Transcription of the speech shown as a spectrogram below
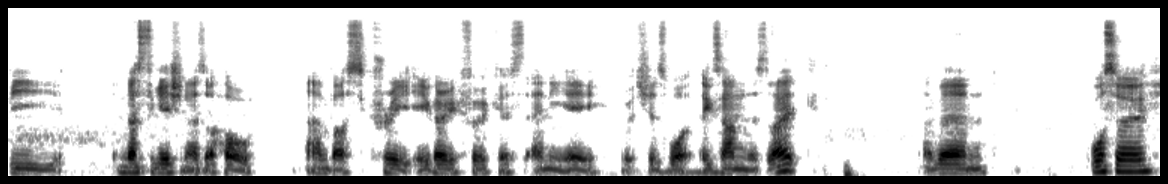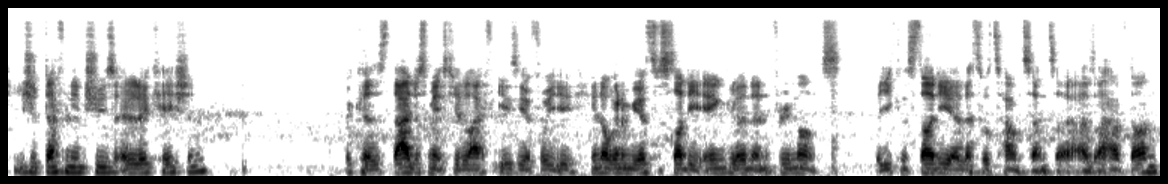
the investigation as a whole and thus create a very focused NEA, which is what examiners like. And then also, you should definitely choose a location because that just makes your life easier for you. You're not going to be able to study England in three months, but you can study a little town centre as I have done.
